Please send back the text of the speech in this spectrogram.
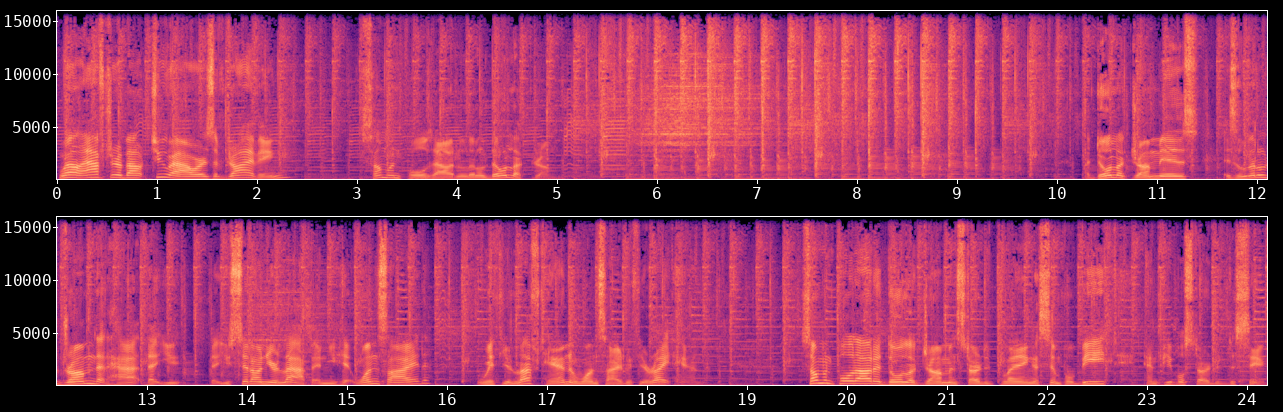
Well, after about two hours of driving, someone pulls out a little dolak drum. A dolak drum is is a little drum that ha- that you that you sit on your lap and you hit one side with your left hand and one side with your right hand. Someone pulled out a dolak drum and started playing a simple beat, and people started to sing.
